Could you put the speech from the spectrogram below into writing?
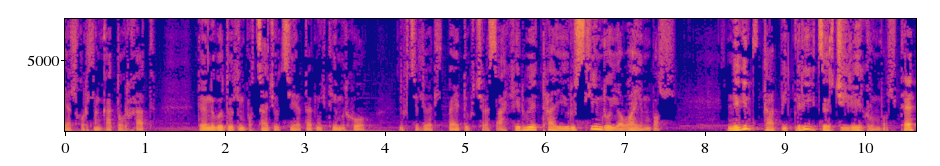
ялгуурлан гадуурхаад тэгээ нөгөөдөл нь буцааж үзье ядаад нэг тиймэрхүү нөхцөл байдал байдаг учраас а хэрвээ та Иерусалим руу яваа юм бол нэгэнт та биднийг зорж ирээгүй юм бол те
